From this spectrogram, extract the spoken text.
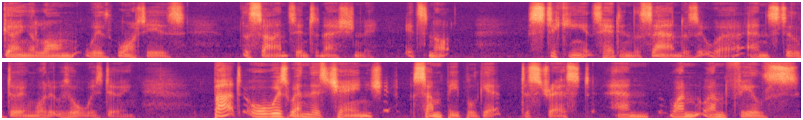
going along with what is the science internationally. It's not sticking its head in the sand, as it were, and still doing what it was always doing. But always when there's change, some people get distressed, and one, one feels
